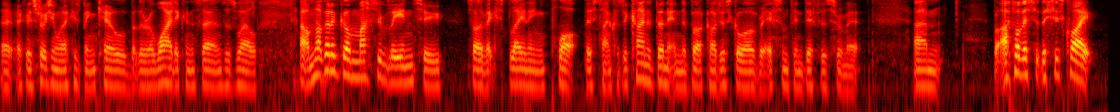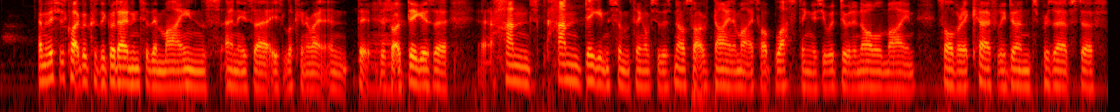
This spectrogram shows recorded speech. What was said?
a, a construction worker's been killed, but there are wider concerns as well. Uh, I'm not going to go massively into sort of explaining plot this time because we kind of done it in the book. I'll just go over it if something differs from it. Um, but I thought this this is quite. I mean, this is quite good because they go down into the mines and he's uh, he's looking around, and the, the sort of diggers are uh, hand hand digging something. Obviously, there's no sort of dynamite or blasting as you would do in a normal mine. It's all very carefully done to preserve stuff.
